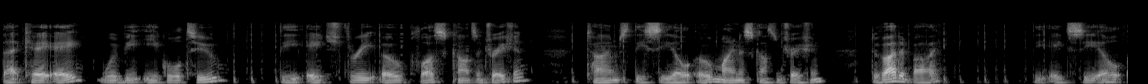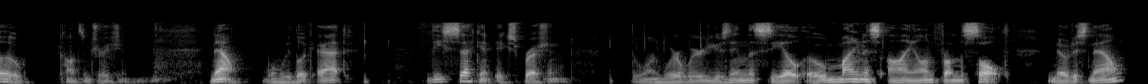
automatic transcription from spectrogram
That Ka would be equal to the H3O plus concentration times the ClO minus concentration divided by the HClO concentration. Now, when we look at the second expression, the one where we're using the ClO minus ion from the salt, Notice now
